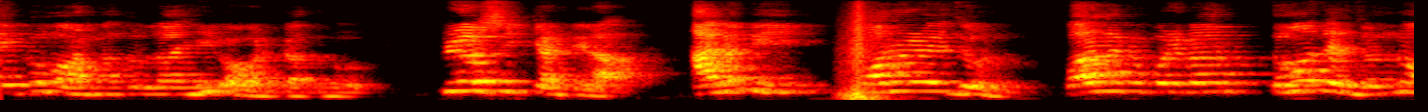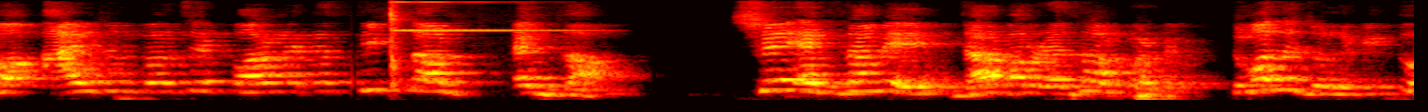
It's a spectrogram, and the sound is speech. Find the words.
আলাইকুম রহমতুল্লাহি ওয়াবারাকাতুহু। প্রিয় শিক্ষার্থীরা, আগামী পনেরোই জুন পড়ালেখা পরিবার তোমাদের জন্য আয়োজন পড়ালেখা সিক্স আউট এক্সাম সেই এক্সামে যারা ভালো রেজাল্ট করবে, তোমাদের জন্য কিন্তু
